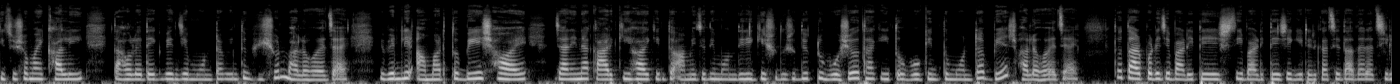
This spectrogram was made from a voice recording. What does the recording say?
কিছু সময় খালি, তাহলে দেখবেন যে মনটা কিন্তু ভীষণ ভালো হয়ে যায়। ইভেনলি আমার তো বেশ হয়, জানি না কার কী হয়, কিন্তু আমি যদি মন্দিরে গিয়ে শুধু শুধু একটু বসেও থাকি, তবুও কিন্তু মনটা বেশ ভালো হয়ে যায়। তো তারপরে যে বাড়িতে এসেছি, বাড়িতে এসে গেটের কাছে দাদারা ছিল,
